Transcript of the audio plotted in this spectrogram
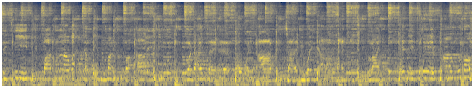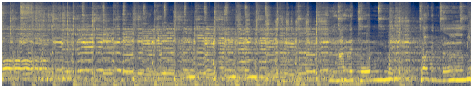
สิ่งที่พี่ฝันแล้วว่าจะเป็นมันไปก็ได้แต่ภาวนาในใจว่าอยากให้ใครเป็นไอ้แค่พังหอที่หาเหตุผลไม่ ราะยังเดิมมี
